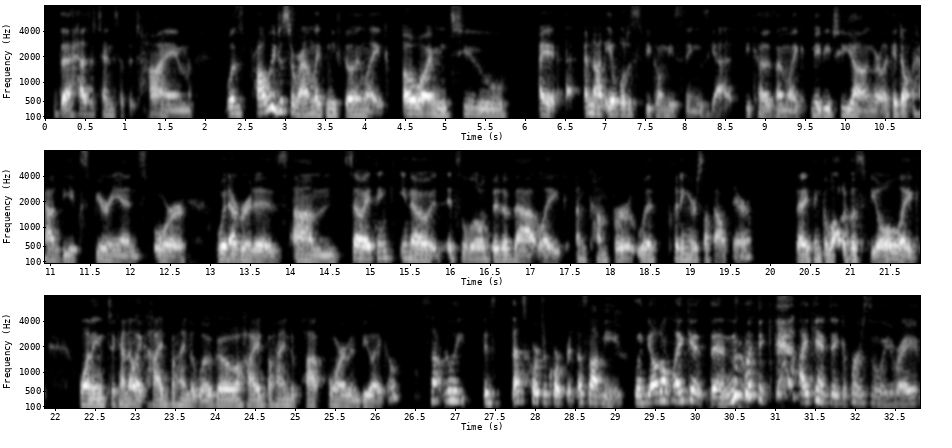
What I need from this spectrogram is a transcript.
the hesitance at the time was probably just around like me feeling like, oh, I'm too I I'm not able to speak on these things yet because I'm like maybe too young or like I don't have the experience or whatever it is. Um, so I think you know it, it's a little bit of that like uncomfort with putting yourself out there that I think a lot of us feel like wanting to kind of like hide behind a logo, hide behind a platform, and be like, oh, it's not really it's that's court to corporate. That's not me. So if y'all don't like it, then like I can't take it personally, right?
